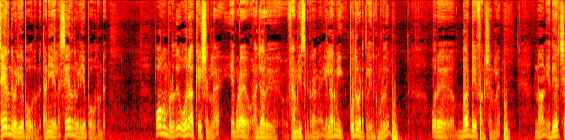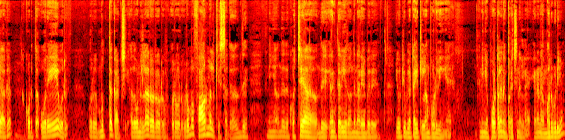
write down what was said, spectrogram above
சேர்ந்து வெளியே போவதுண்டு. தனியில் சேர்ந்து வெளியே போவதுண்டு. போகும் பொழுது ஒரு அக்கேஷனில் என் கூட அஞ்சாறு ஃபேமிலிஸ் இருக்கிறாங்க. எல்லாருமே பொது இடத்துல இருக்கும் பொழுது ஒரு பர்த்டே ஃபங்க்ஷனில் நான் எதேர்ச்சியாக கொடுத்த ஒரே ஒரு ஒரு முத்த காட்சி. அது ஒன்றும் இல்லை ஒரு ஒரு ஒரு ஒரு ரொம்ப ஃபார்மல் கிஸ் அது. வந்து நீங்கள் வந்து இது கொச்சையாக வந்து எனக்கு தெரியும் வந்து நிறைய பேர் யூடியூப்பில் டைட்டில்லாம் போடுவீங்க. நீங்கள் போட்டாலும் எனக்கு பிரச்சனை இல்லை. ஏன்னா நான் மறுபடியும்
